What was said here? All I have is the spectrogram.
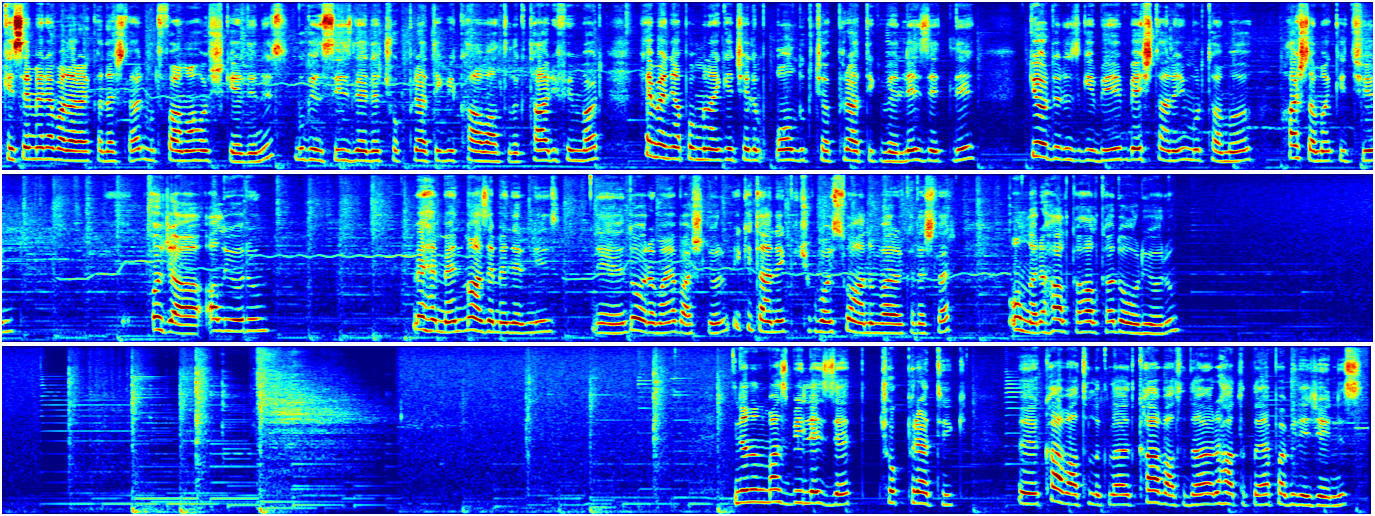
Herkese merhabalar arkadaşlar. Mutfağıma hoş geldiniz. Bugün sizlerle çok pratik bir kahvaltılık tarifim var. Hemen yapımına geçelim. Oldukça pratik ve lezzetli. Gördüğünüz gibi 5 tane yumurtamı haşlamak için ocağa alıyorum. Ve hemen malzemelerini e, doğramaya başlıyorum. 2 tane küçük boy soğanım var arkadaşlar. Onları halka halka doğruyorum. İnanılmaz bir lezzet, çok pratik, e, kahvaltılıkla kahvaltıda rahatlıkla yapabileceğiniz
